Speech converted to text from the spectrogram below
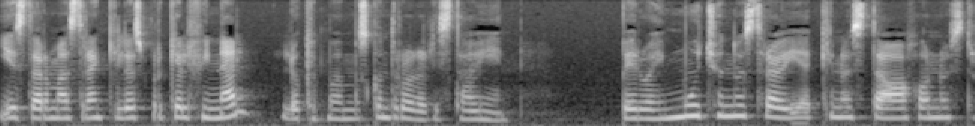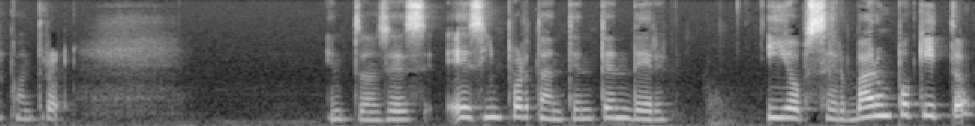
y estar más tranquilos porque al final lo que podemos controlar está bien. Pero hay mucho en nuestra vida que no está bajo nuestro control. Entonces es importante entender y observar un poquito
